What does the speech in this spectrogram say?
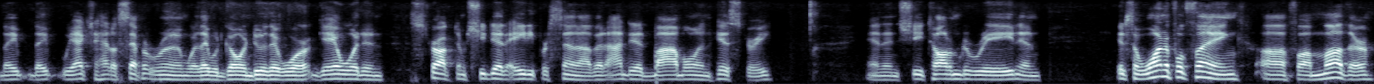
they they we actually had a separate room where they would go and do their work. Gail would instruct them. She did 80% of it. I did Bible and history, and then she taught them to read. And it's a wonderful thing uh, for a mother,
